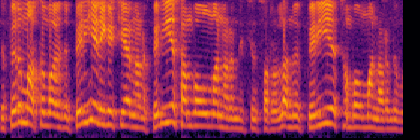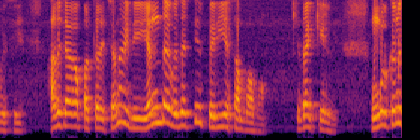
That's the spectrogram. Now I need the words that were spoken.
இது பெரும் அசம்பாவிதம். பெரிய நிகழ்ச்சியாக நட பெரிய சம்பவமாக நடந்துச்சுன்னு சொல்கிறோம்ல அந்த மாதிரி பெரிய சம்பவமாக நடந்து போச்சு. அதுக்காக பத்து லட்சம்னா இது எந்த விதத்தில் பெரிய சம்பவம்? இதுதான் கேள்வி. உங்களுக்குன்னு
